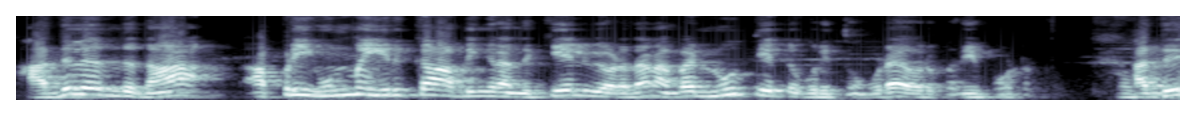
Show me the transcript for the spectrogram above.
அதுல இருந்து தான் அப்படி உண்மை இருக்கா அப்படிங்கிற அந்த கேள்வியோட தான் நம்ம நூத்தி எட்டு குறித்தும் கூட ஒரு பதிவு போட்டிருக்கோம். அது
